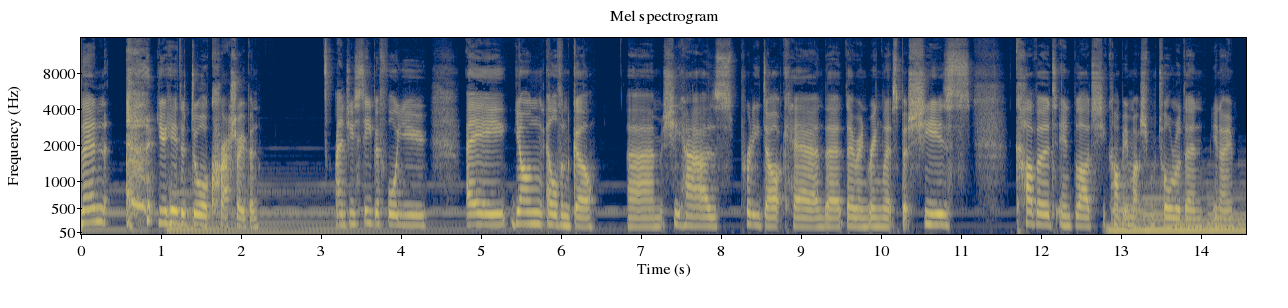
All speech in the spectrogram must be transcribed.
then you hear the door crash open, and you see before you a young elven girl. Um, she has pretty dark hair, and they're they're in ringlets, but she is covered in blood. She can't be much taller than you know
